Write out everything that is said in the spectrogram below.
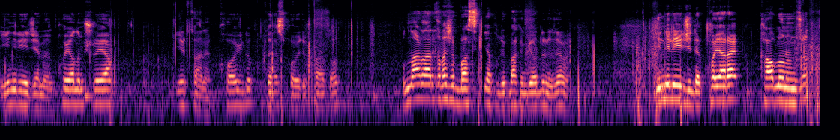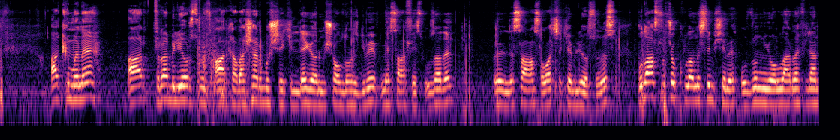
yenileyici hemen koyalım şuraya. Bir tane koyduk. Ters koyduk pardon. Bunlar da arkadaşlar basit yapılıyor. Bakın gördünüz değil mi? Yenileyici de koyarak kablonuzun akımını arttırabiliyorsunuz arkadaşlar. Bu şekilde görmüş olduğunuz gibi mesafesi uzadı. Öyle de sağa sola çekebiliyorsunuz. Bu da aslında çok kullanışlı bir şey. Uzun yollarda falan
